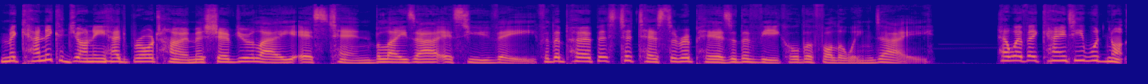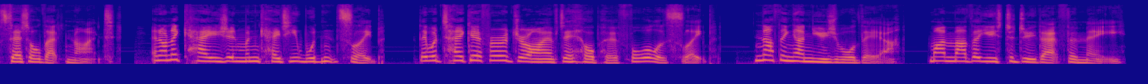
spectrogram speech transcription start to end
Mechanic Johnny had brought home a Chevrolet S10 Blazer SUV for the purpose to test the repairs of the vehicle the following day. However, Katie would not settle that night, and on occasion when Katie wouldn't sleep, they would take her for a drive to help her fall asleep. Nothing unusual there. My mother used to do that for me.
